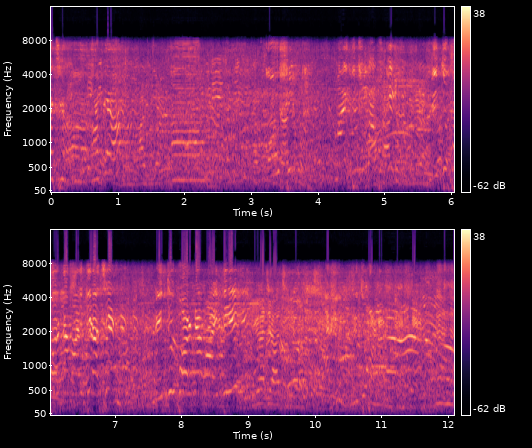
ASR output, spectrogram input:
আচ্ছা আমরা কৌশিক মাইতি কি? ঋতুপর্ণা মাইতি আছেন? ঋতুপর্ণা মাইতি? ঠিক আছে আছে। আচ্ছা, ঋতুপর্ণা হ্যাঁ, হ্যাঁ।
